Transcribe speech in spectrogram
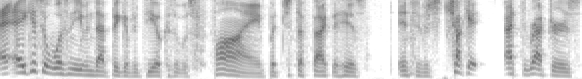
I, I guess it wasn't even that big of a deal because it was fine. But just the fact that his instinct was chuck it at the Raptors,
